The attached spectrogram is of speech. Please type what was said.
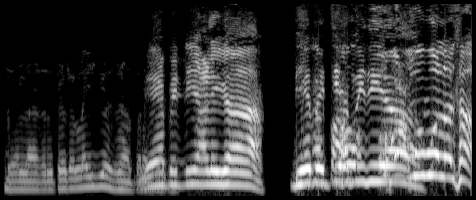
ડોલર રૂપિયા તો લઈ ગયો છે બે પેટી આલી જા બે પેટી આપી દી હું બોલો છો?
